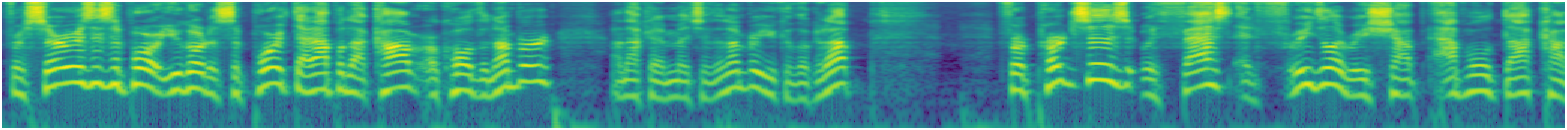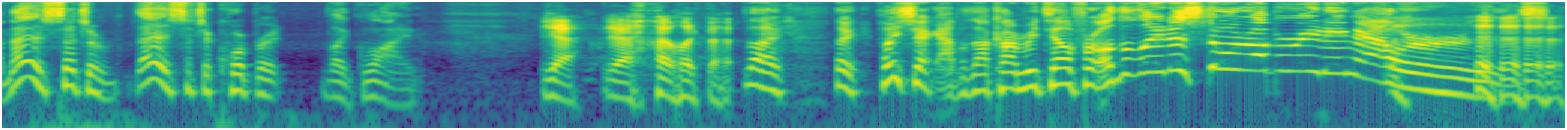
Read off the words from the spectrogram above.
for service and support, you go to support.apple.com or call the number. I'm not going to mention the number, you can look it up. For purchases with fast and free delivery, shop apple.com. That is such a that is such a corporate like line. Yeah, yeah, I like that. Like like please check apple.com retail for all the latest store operating hours. uh,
